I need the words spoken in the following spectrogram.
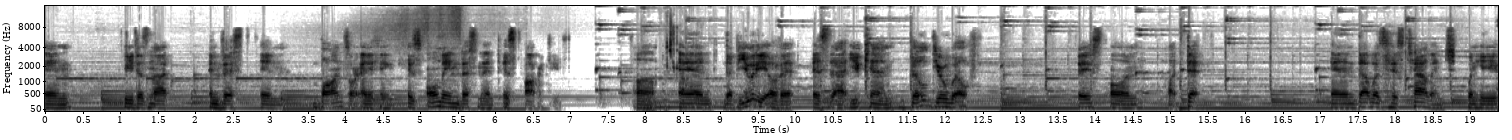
and he does not invest in bonds or anything. His only investment is properties. Um, and the beauty of it is that you can build your wealth based on uh, debt. And that was his challenge when he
